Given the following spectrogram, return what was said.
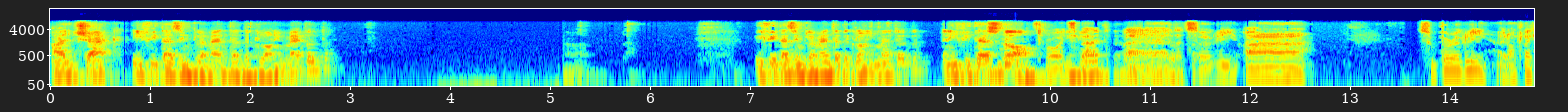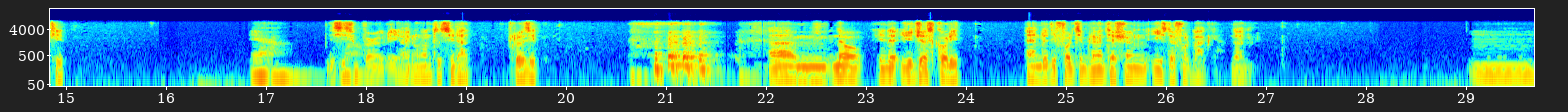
I'll check if it has implemented the cloning method. If it has implemented the cloning method, and if it has not, Oh, it's bad. Uh, that's so ugly. Uh, super ugly. I don't like it. yeah. This is Wow. super ugly. I don't want to see that. Close it. Um, no, you, you just call it, and the default implementation is the fallback. Done. Mm,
